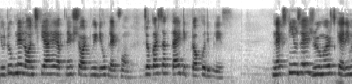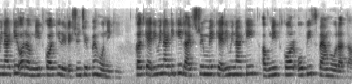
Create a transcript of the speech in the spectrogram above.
यूट्यूब ने लॉन्च किया है अपने शॉर्ट वीडियो प्लेटफॉर्म जो कर सकता है टिकटॉक को रिप्लेस नेक्स्ट न्यूज़ है रूमर्स कैरी मिनाटी और अवनीत कौर की रिलेशनशिप में होने की। कल कैरी मिनाटी की लाइव स्ट्रीम में Carry Minati Avneet Kaur OP spam हो रहा था।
